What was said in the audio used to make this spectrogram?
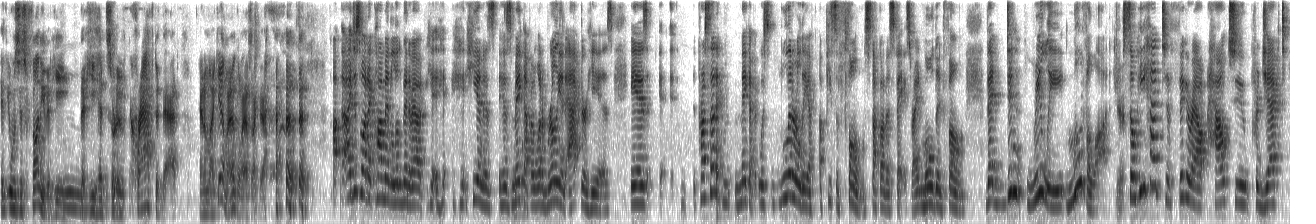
it, it was just funny that he that he had sort of crafted that. And I'm like, yeah, my uncle laughs like that. I I just want to comment a little bit about he and his, his makeup and what a brilliant actor he is. Is prosthetic makeup? It was literally a, a piece of foam stuck on his face, right? Molded foam that didn't really move a lot. Yeah. So he had to figure out how to project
